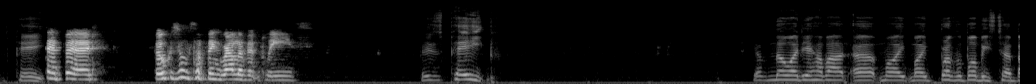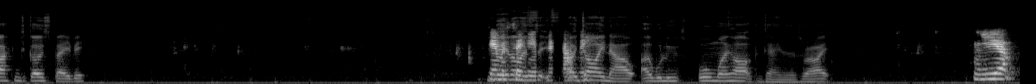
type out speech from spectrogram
It's Peep. Dead bird. Focus on something relevant, please. But it's Peep. You have no idea how about uh, my, my brother Bobby's turned back into Ghost Baby. Game is taking that if I die now, I will lose all my heart containers, right? Yep.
